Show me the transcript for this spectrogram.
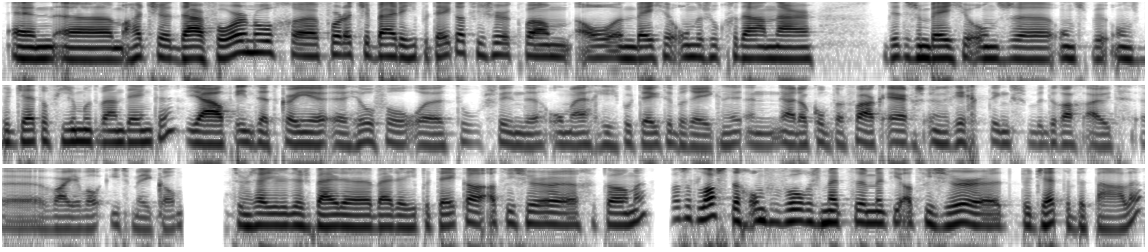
En um, had je daarvoor nog, voordat je bij de hypotheekadviseur kwam, al een beetje onderzoek gedaan naar dit is een beetje ons, uh, ons, ons budget of hier moeten we aan denken? Ja, op internet kan je uh, heel veel uh, tools vinden om eigenlijk je hypotheek te berekenen. En ja, dan komt er vaak ergens een richtingsbedrag uit waar je wel iets mee kan. Toen zijn jullie dus bij de, bij de hypotheekadviseur gekomen. Was het lastig om vervolgens met, met die adviseur het budget te bepalen?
